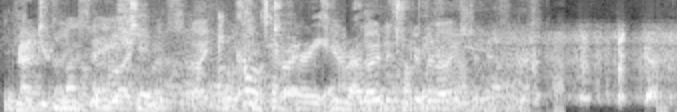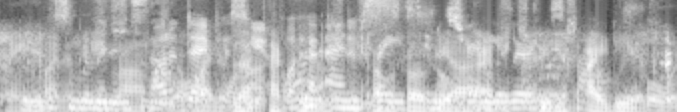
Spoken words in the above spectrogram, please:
between virgin and contemporary and relevant topics. Some women in Modern day Islam pursuit for happiness. and raised in Australia wearing extremist ideas.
